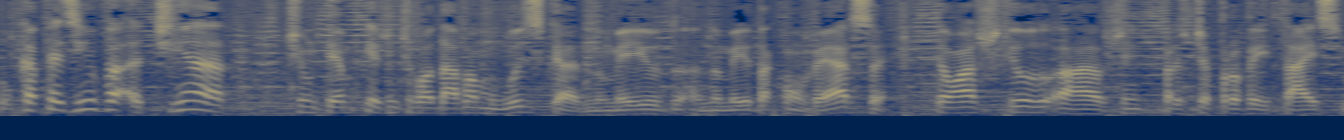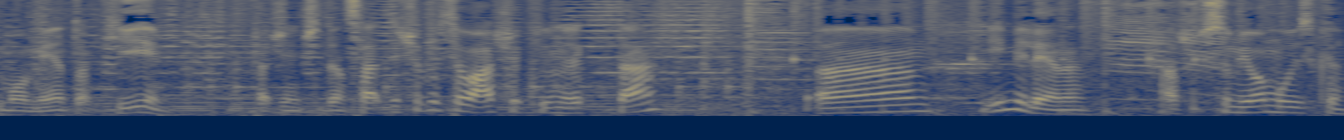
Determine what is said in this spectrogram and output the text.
O cafezinho tinha, tinha um tempo que a gente rodava música no meio, no meio da conversa. Então acho que a gente, pra gente aproveitar esse momento aqui, pra gente dançar. Deixa eu ver se eu acho aqui onde é que tá. Ah, ih, Milena, acho que sumiu a música.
